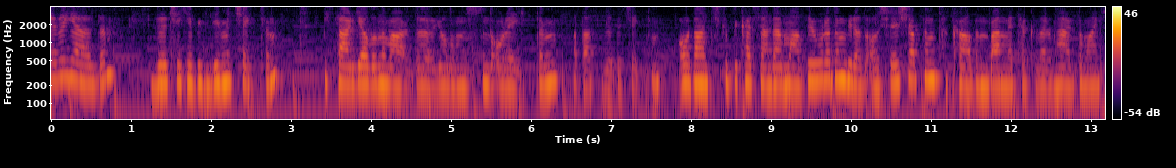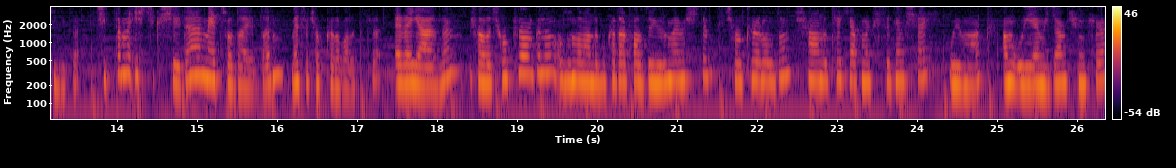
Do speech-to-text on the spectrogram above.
Eve geldim. Size çekebildiğimi çektim. Bir sergi alanı vardı. Yolumun üstünde oraya gittim. Hatta size de çektim. Oradan çıkıp birkaç tane daha mağazaya uğradım. Biraz alışveriş yaptım. Takı aldım ben ve takılarım her zamanki gibi. Çıktım ve iş çıkışıydı. Metrodaydım. Metro çok kalabalıktı. Eve geldim. Şu anda çok yorgunum. Uzun zamandır bu kadar fazla yürümemiştim. Çok yoruldum. Şu anda tek yapmak istediğim şey uyumak. Ama uyuyamayacağım çünkü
